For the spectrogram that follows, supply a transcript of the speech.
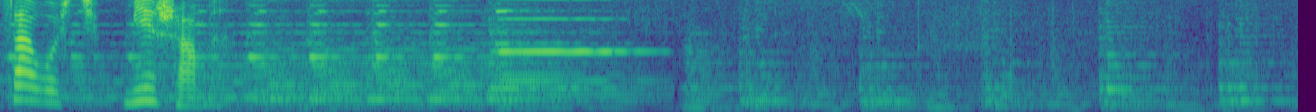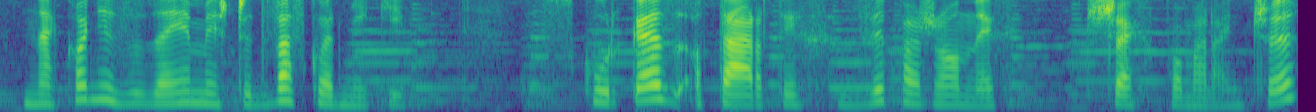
Całość mieszamy. Na koniec dodajemy jeszcze dwa składniki. Skórkę z otartych, wyparzonych trzech pomarańczy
